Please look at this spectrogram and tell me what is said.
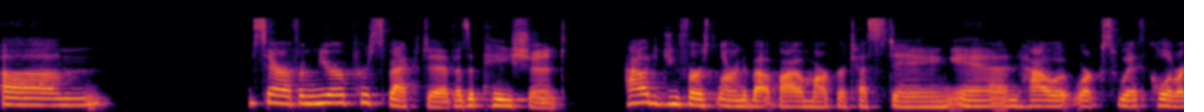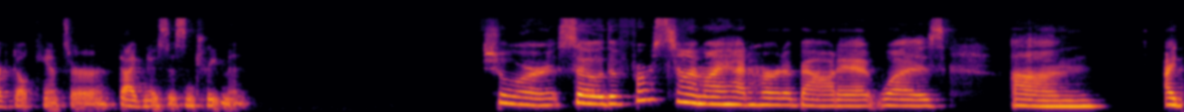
Um, Sarah, from your perspective as a patient, how did you first learn about biomarker testing and how it works with colorectal cancer diagnosis and treatment? Sure. So the first time I had heard about it was um, I,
